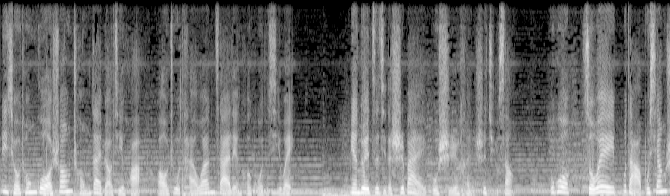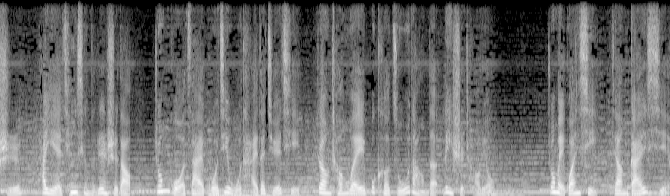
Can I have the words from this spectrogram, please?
力求通过双重代表计划保住台湾在联合国的席位。面对自己的失败，布什很是沮丧。不过，所谓不打不相识，他也清醒地认识到，中国在国际舞台的崛起正成为不可阻挡的历史潮流。中美关系将改写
